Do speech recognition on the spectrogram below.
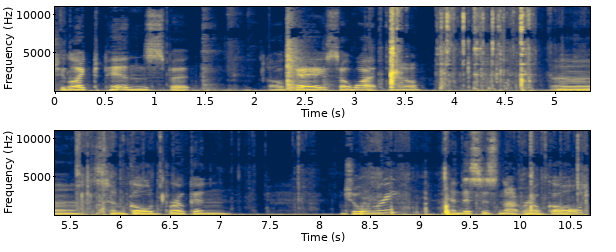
She liked pins, but okay, so what, you know? Uh, some gold broken jewelry. And this is not real gold,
